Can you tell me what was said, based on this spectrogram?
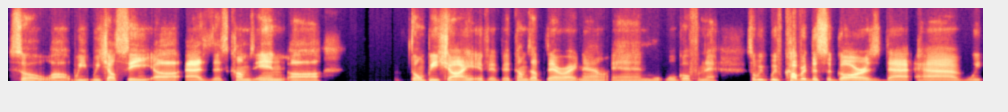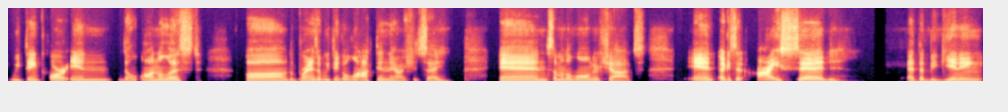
So uh, we we shall see uh, as this comes in. Uh, don't be shy if, if it comes up there right now, and we'll, we'll go from there. So we, we've covered the cigars that have we, we think are in the on the list, uh, the brands that we think are locked in there, I should say, and some of the longer shots. And like I said, I said at the beginning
